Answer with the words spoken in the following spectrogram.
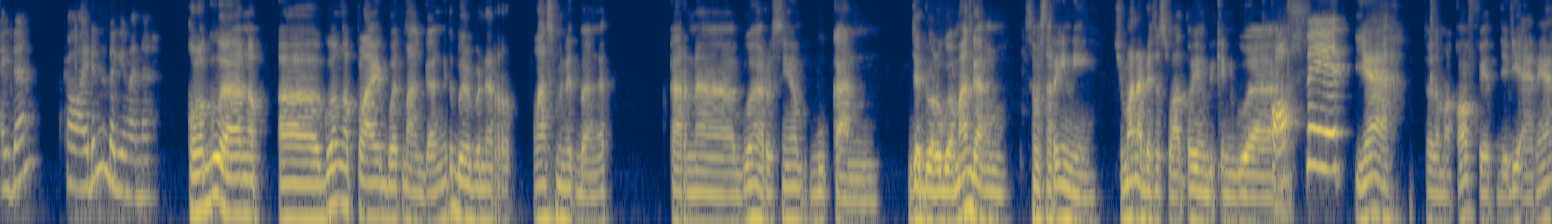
Aidan, kalau Aidan bagaimana? Kalau gue nge eh, gua nge-apply buat magang itu bener-bener last minute banget karena gue harusnya bukan jadwal gue magang semester ini. Cuman ada sesuatu yang bikin gue Covid. ya terutama covid jadi akhirnya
